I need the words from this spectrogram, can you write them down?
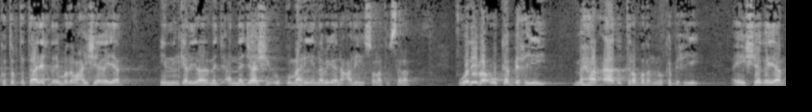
Kutubta taarikhda in badan waxay sheegayaan in ninka la yihahdo annajaashi uu ku mahriyey nabigeena calayhi salaatu wasalaam. Weliba uu ka bixiyey mahar aad u tiro badan inuu ka bixiyey ayay sheegayaan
